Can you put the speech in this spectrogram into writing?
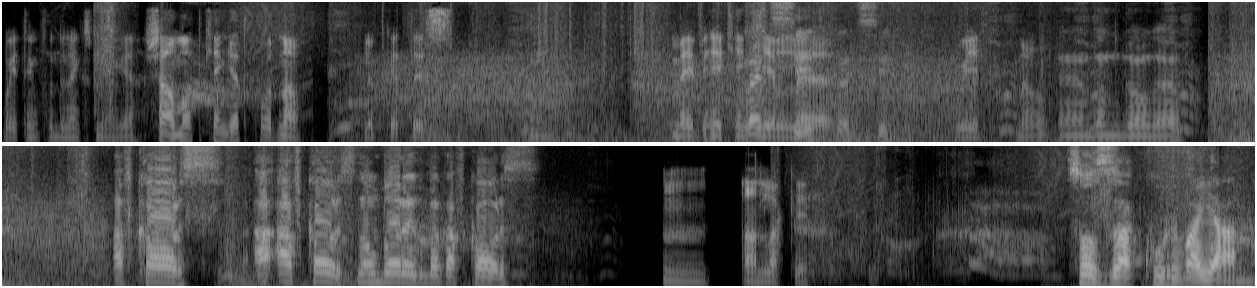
Waiting for the next Mega. Shamot can get quad now. Look at this. Maybe he can let's kill see. uh, let's see. Weed. No? Uh, don't go there. Of course, uh, of course, no bored, but of course. Hmm, unlucky. Co za kurwa Jan.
